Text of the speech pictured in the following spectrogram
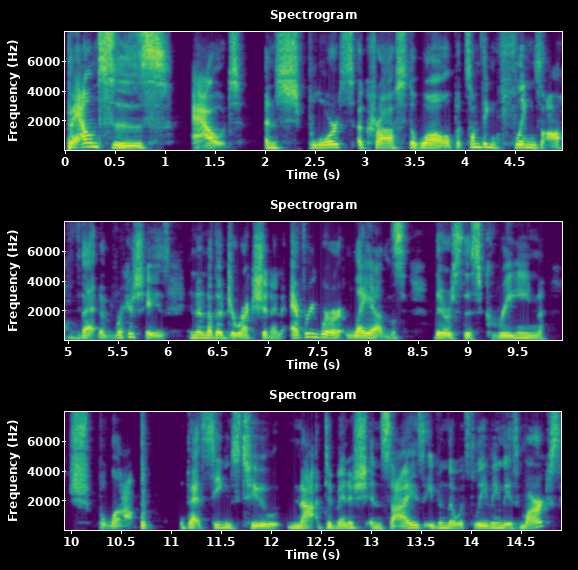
bounces out and splorts across the wall, but something flings off of that and ricochets in another direction. And everywhere it lands, there's this green splop that seems to not diminish in size, even though it's leaving these marks.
